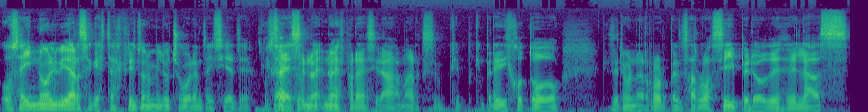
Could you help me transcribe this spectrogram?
o sea, y no olvidarse que está escrito en 1847. O sea, es- no, no es para decir, ah, Marx, que, que predijo todo, que sería un error pensarlo así, pero desde las...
